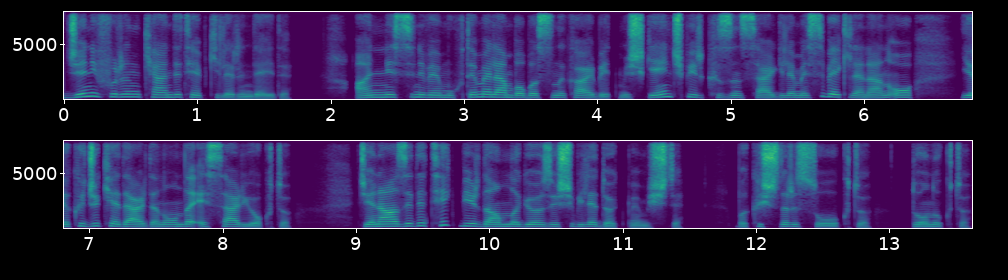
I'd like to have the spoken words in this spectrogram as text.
Jennifer'ın kendi tepkilerindeydi annesini ve muhtemelen babasını kaybetmiş genç bir kızın sergilemesi beklenen o yakıcı kederden onda eser yoktu. Cenazede tek bir damla gözyaşı bile dökmemişti. Bakışları soğuktu, donuktu.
